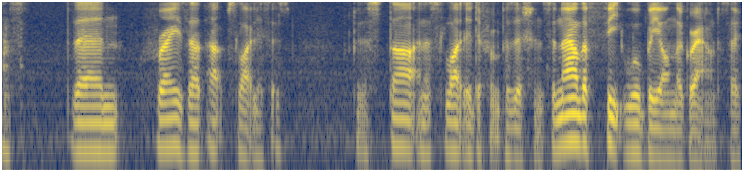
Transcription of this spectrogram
Can then raise that up slightly. So it's going to start in a slightly different position. So now the feet will be on the ground. So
